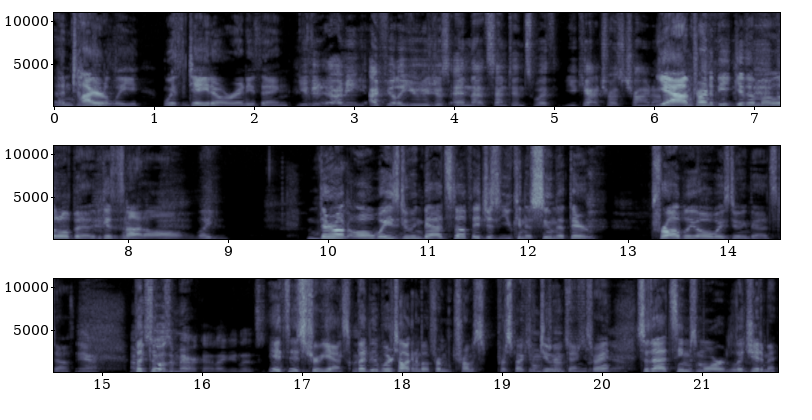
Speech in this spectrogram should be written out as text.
entirely with data or anything. You can. I mean, I feel like you could just end that sentence with "You can't trust China." Yeah, I'm trying to be give them a little bit because it's not all like they're not always doing bad stuff. It just Mhm. you can assume that they're probably always doing bad stuff. Yeah. I But mean, so the- is America. Like it's It's it's true, yes, but we're talking about from Trump's perspective From doing Trump's things, right? yeah. So that seems more legitimate.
